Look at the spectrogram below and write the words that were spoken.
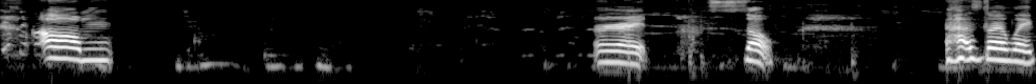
basically. Um All right. So has the like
